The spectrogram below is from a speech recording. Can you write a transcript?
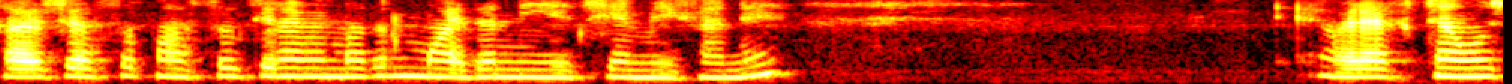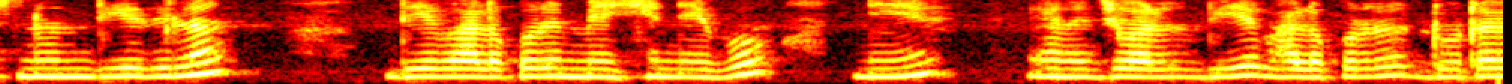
সাড়ে চারশো, পাঁচশো গ্রামের মতন ময়দা নিয়েছি আমি এখানে। এবার এক চামচ নুন দিয়ে দিলাম, দিয়ে ভালো করে মেখে নেব, নিয়ে এখানে জল দিয়ে ভালো করে ডোটা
